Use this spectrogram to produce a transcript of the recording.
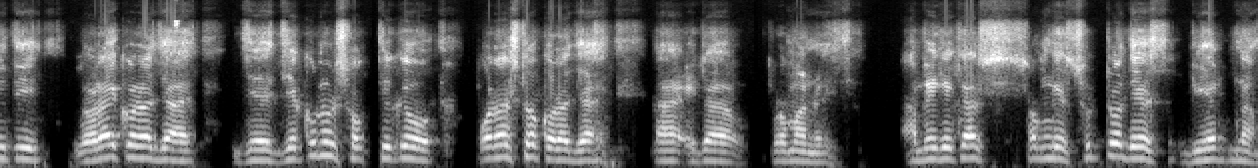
যদি লড়াই করা যায় যে যে কোনো শক্তিকেও পরাস্ত করা যায় এটা প্রমাণ হয়েছে। আমেরিকার সঙ্গে ছোট্ট দেশ ভিয়েতনাম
